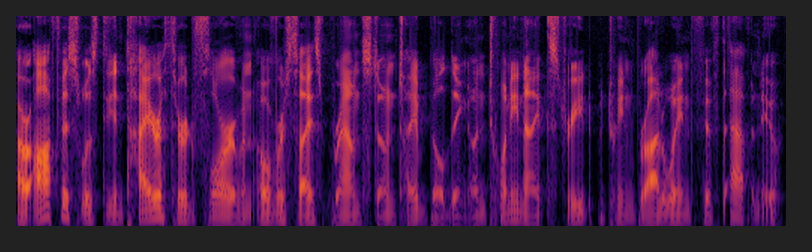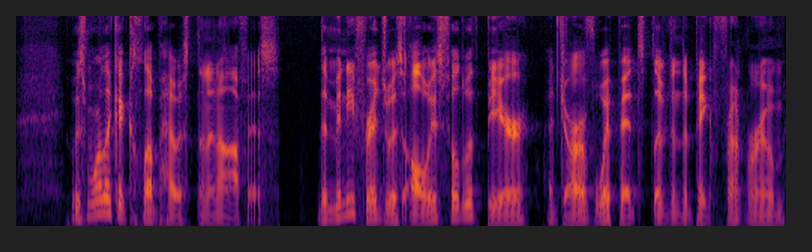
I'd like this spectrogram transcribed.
Our office was the entire third floor of an oversized brownstone type building on 29th Street between Broadway and Fifth Avenue. It was more like a clubhouse than an office. The mini fridge was always filled with beer, a jar of whippets lived in the big front room,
